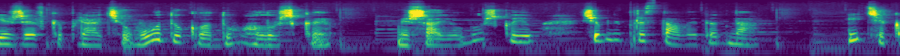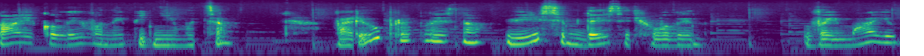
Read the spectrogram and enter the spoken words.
і вже в киплячу воду кладу галушки. Мішаю ложкою, щоб не пристали до дна, і чекаю, коли вони піднімуться. Варю приблизно 8-10 хвилин. Виймаю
